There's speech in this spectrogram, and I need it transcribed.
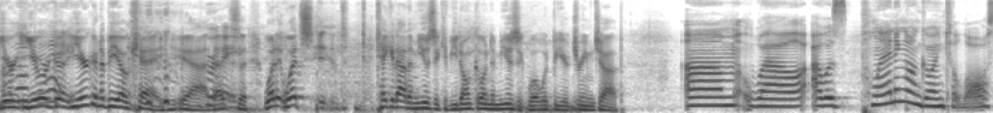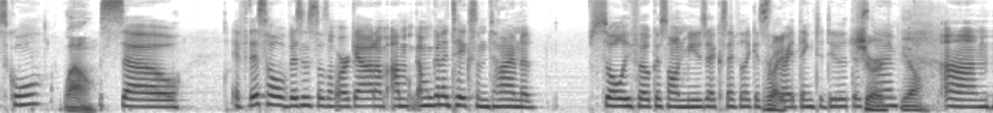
you're I'm you're okay. go, you're going to be okay. Yeah, that's uh, Right. what what's take it out of music. If you don't go into music, what would be your dream job? Um, well, I was planning on going to law school. wow. So if this whole business doesn't work out, I'm I'm, I'm going to take some time to solely focus on music because I feel like it's Right. the right thing to do at this Sure. time. Yeah. Um,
